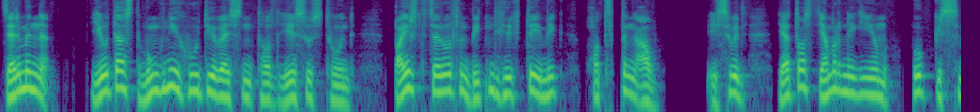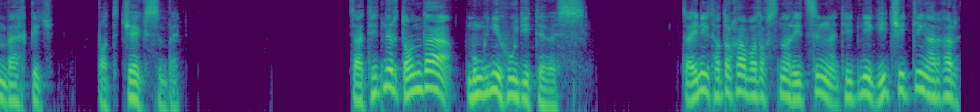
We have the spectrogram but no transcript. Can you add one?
Зарим нь Юдаст мөнгөний хүүдий байсан тул Есүс түүнд баярт зориулан бидэнд хэрэгтэй юмыг худалдан ав. Эсвэл ядууст ямар нэгэн юм өг гэсэн байх гэж боджээ гэсэн байна. За тэд нэр дундаа мөнгөний хүүдийтэй байсан. За энийг тодорхой болгосноор эзэн тэднийг ид шидийн аргаар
